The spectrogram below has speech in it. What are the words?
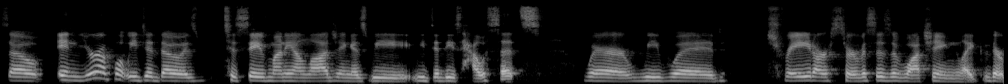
So in Europe, what we did though is to save money on lodging, is we we did these house sits where we would trade our services of watching like their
